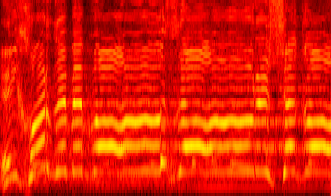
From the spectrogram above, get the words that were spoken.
ای خورده به بازار شقاوت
